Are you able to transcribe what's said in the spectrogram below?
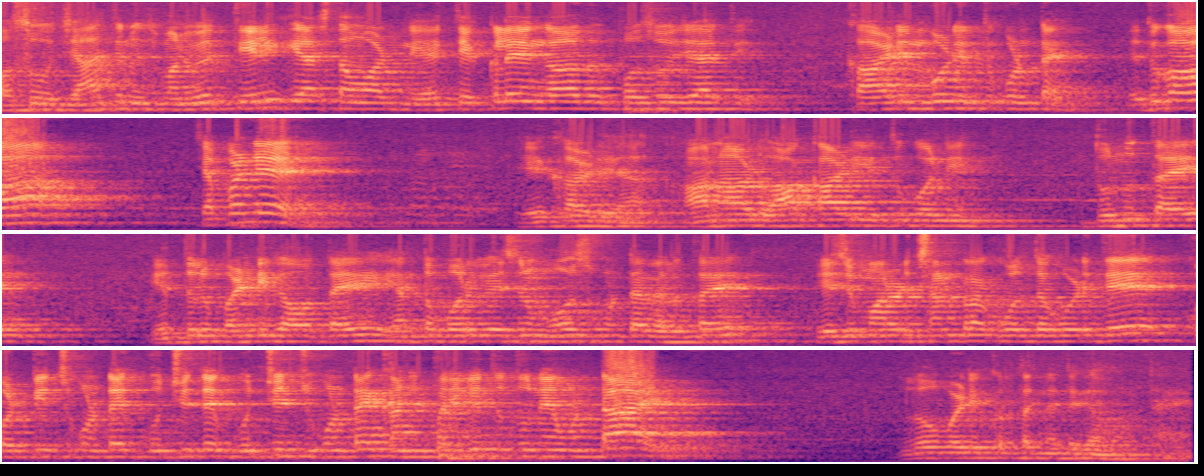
పశువు జాతి నుంచి మనమే ఏదో తేలికేస్తాం వాటిని. అయితే ఎక్కలేం కాదు పశువు జాతి. కాడిని కూడా ఎత్తుకుంటాయి. ఎత్తుకోవా చెప్పండి. ఏ కాడి? ఆనాడు ఆ కాడి ఎత్తుకొని దున్నుతాయి ఎద్దులు బండిగా అవుతాయి ఎంత బరువు వేసినా మోసుకుంటా వెళ్తాయి. యజమానుడు చండ్ర కోలతో కొడితే కొట్టించుకుంటాయి కూర్చుంటే గుచ్చించుకుంటాయి కానీ పరిగెత్తుతూనే ఉంటాయి. లోబడి కృతజ్ఞతగా ఉంటాయి.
